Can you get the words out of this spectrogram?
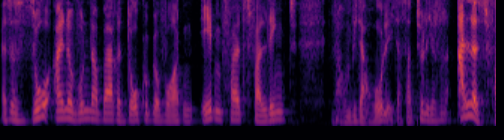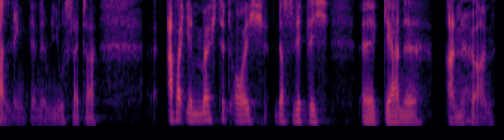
Es ist so eine wunderbare Doku geworden, ebenfalls verlinkt. Warum wiederhole ich das? Natürlich ist es alles verlinkt in dem Newsletter. Aber ihr möchtet euch das wirklich äh, gerne anhören.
